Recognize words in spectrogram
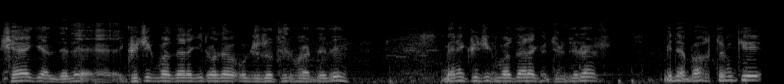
şeye gel dedi e, küçük pazara git orada ucuz otel var dedi. Beni küçük pazara götürdüler. Bir de baktım ki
